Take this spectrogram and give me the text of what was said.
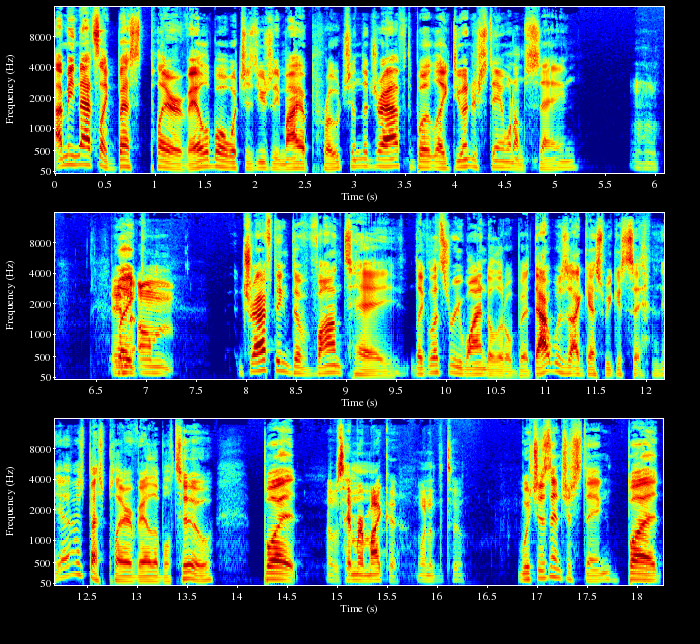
I mean, that's like best player available, which is usually my approach in the draft. But like, do you understand what I'm saying? And, like- um, Drafting DeVonta, like, let's rewind a little bit. That was, I guess, we could say, yeah, that was best player available too. But it was him or Micah, one of the two. which is interesting. But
